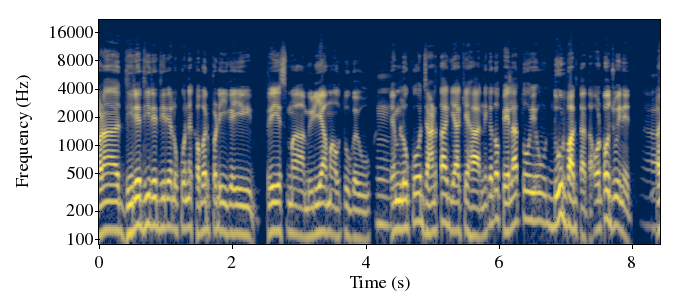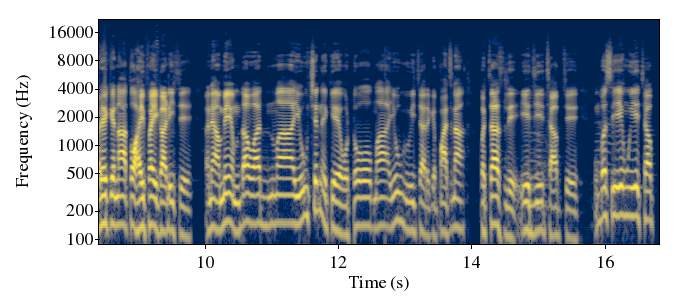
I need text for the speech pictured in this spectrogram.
પણ ધીરે ધીરે ધીરે લોકોને ખબર પડી ગઈ પ્રેસમાં મીડિયામાં આવતું ગયું. એમ લોકો જાણતા ગયા કે હા ને કે તો પહેલા તો એવું દૂર ભાગતા હતા ઓટો જોઈને જ. અરે કે ના તો હાઈફાઈ ગાડી છે. અને અમે અમદાવાદમાં એવું છે ને કે ઓટોમાં એવું વિચારે કે પાંચના પચાસ લે એ જે છાપ છે. હું બસ એ હું એ છાપ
